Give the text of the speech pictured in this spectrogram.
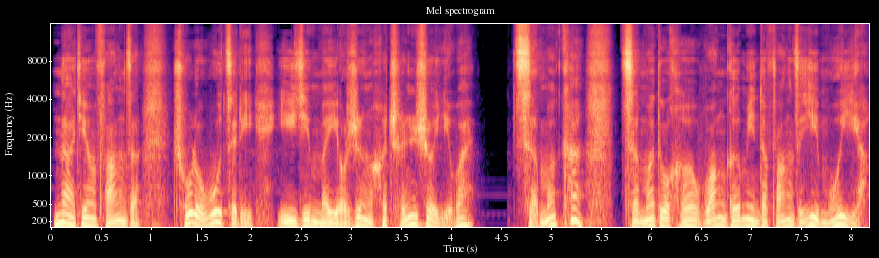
那间房子除了屋子里已经没有任何陈设以外，怎么看怎么都和王革命的房子一模一样。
